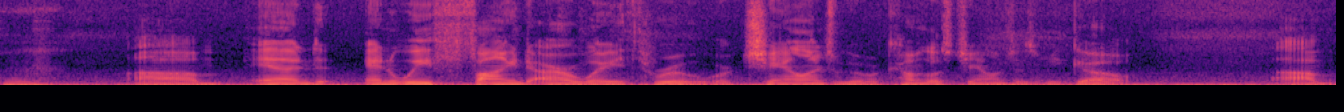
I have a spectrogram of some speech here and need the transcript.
Hmm. Um, and and we find our way through. We're challenged. We overcome those challenges as we go. Um,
